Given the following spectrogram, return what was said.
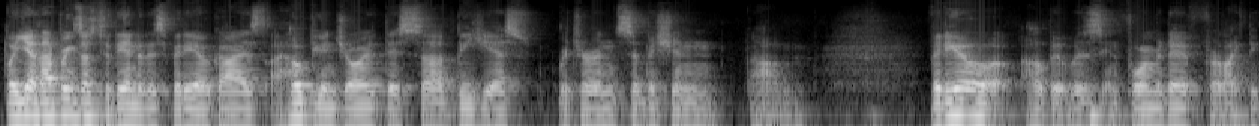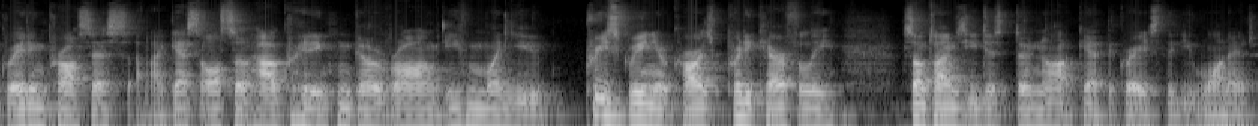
But yeah, that brings us to the end of this video, guys. I hope you enjoyed this uh, BGS return submission um, video. I hope it was informative for like the grading process. And I guess also how grading can go wrong even when you pre-screen your cards pretty carefully. Sometimes you just do not get the grades that you wanted.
